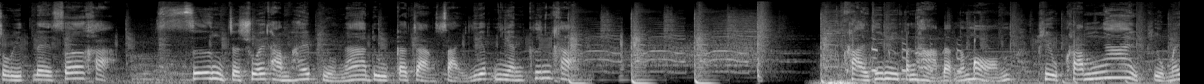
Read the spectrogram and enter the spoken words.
s w i t Laser ค่ะ ซึ่งจะช่วยทำให้ผิวหน้าดูกระจ่างใสเรียบเนียนขึ้นค่ะ ใครที่มีปัญหาแบบน้ำหอม ผิวคล้ำง่าย ผิวไม่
